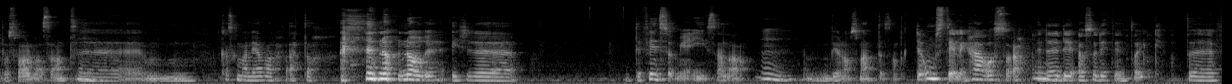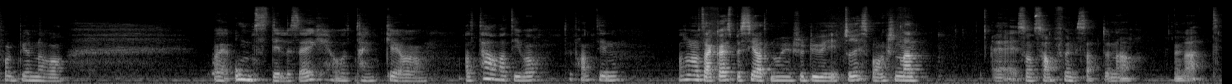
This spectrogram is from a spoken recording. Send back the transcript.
på Svalbard. sant? Eh, hva skal man leve etter? når, når ikke det det finnes så mye is, eller Mm. begynner å smelte. Sant? Det er omstilling her også, da. Mm. Er det, er også ditt inntrykk? At uh, folk begynner å, å omstille seg og tenke uh, alternativer til fremtiden? Altså, nå tenker jeg spesielt, nå er jo ikke du i turistbransjen, men uh, sånn samfunnet sett under, under ett.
